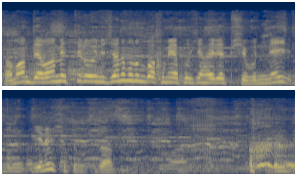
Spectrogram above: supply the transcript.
Tamam devam ettir oyunu canım onun bakımı yapılırken hayret bir şey bu. Ne bu, yeni mi çıktı bu kural?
